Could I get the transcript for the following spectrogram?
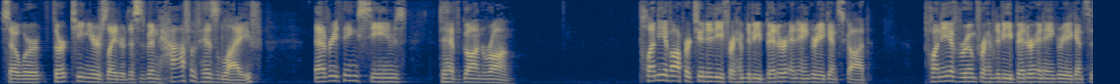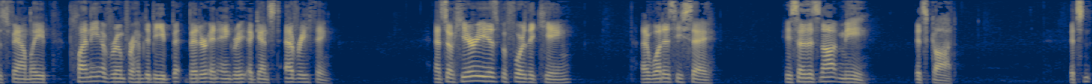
So we're 13 years later. This has been half of his life. Everything seems to have gone wrong. Plenty of opportunity for him to be bitter and angry against God plenty of room for him to be bitter and angry against his family, plenty of room for him to be bitter and angry against everything. And so here he is before the king. And what does he say? He says, It's not me, it's God. It's, it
